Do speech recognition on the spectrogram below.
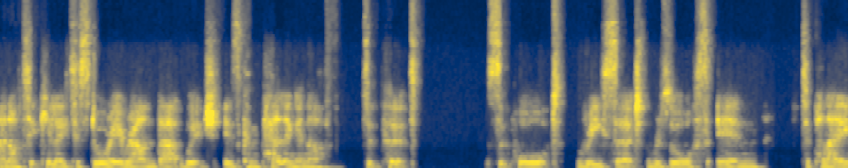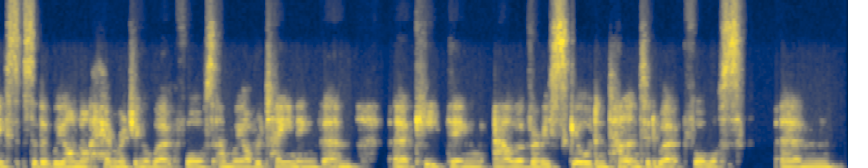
and articulate a story around that, which is compelling enough to put support, research, resource in to place so that we are not hemorrhaging a workforce and we are retaining them, uh, keeping our very skilled and talented workforce um,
